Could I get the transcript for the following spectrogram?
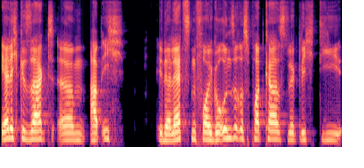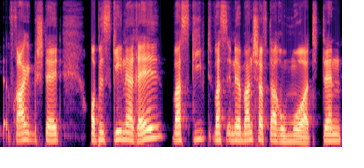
ehrlich gesagt, ähm, habe ich in der letzten Folge unseres Podcasts wirklich die Frage gestellt, ob es generell was gibt, was in der Mannschaft da rumort. Denn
